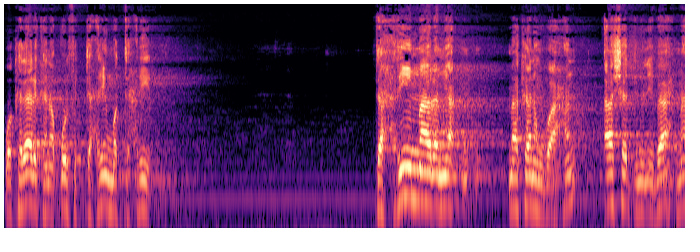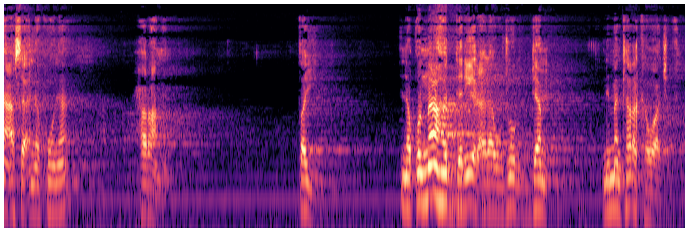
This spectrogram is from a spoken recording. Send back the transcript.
وكذلك نقول في التحريم والتحرير. تحريم ما لم ي... ما كان مباحا أشد من إباح ما عسى أن يكون حراما. طيب نقول ما هو الدليل على وجوب الدم لمن ترك واجبا؟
